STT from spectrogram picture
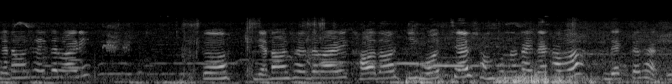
জ্যাঠামশাইদের বাড়ি। তো জ্যাঠামশাইদের বাড়ি খাওয়া দাওয়া কি হচ্ছে সম্পূর্ণটাই দেখাবো। দেখতে থাকো।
